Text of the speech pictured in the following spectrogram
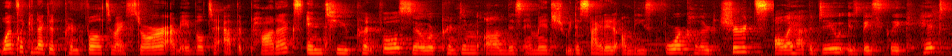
Once I connected Printful to my store, I'm able to add the products into Printful. So we're printing on this image. We decided on these four colored shirts. All I have to do is basically hit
